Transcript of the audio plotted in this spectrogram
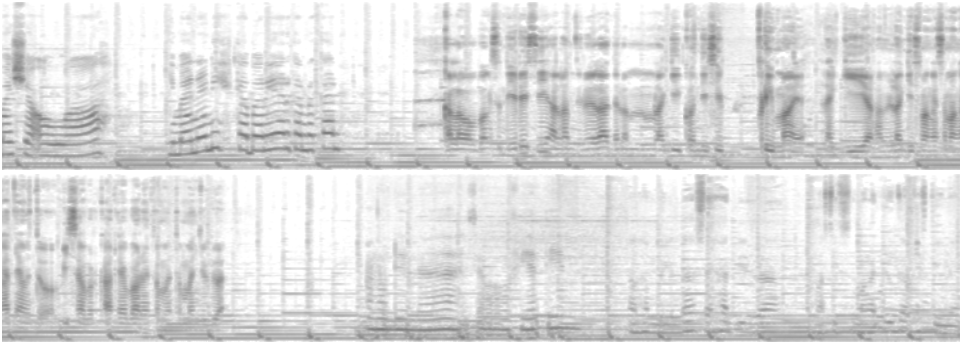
Masya Allah, gimana nih kabarnya rekan-rekan? Kalau Bang sendiri sih Alhamdulillah dalam lagi kondisi prima ya. Lagi Alhamdulillah lagi semangat-semangatnya untuk bisa berkarya bareng teman-teman juga. Alhamdulillah, saya wafiatin Alhamdulillah sehat Diza. Masih semangat juga pastinya.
